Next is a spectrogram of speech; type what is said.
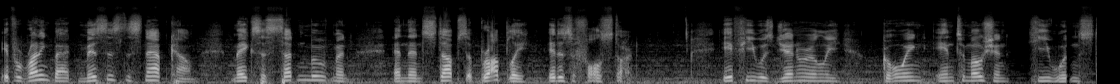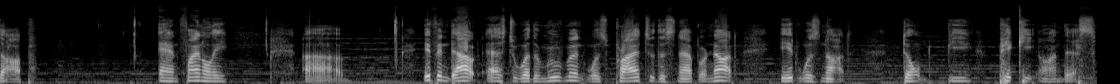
If a running back misses the snap count, makes a sudden movement, and then stops abruptly, it is a false start. If he was generally going into motion, he wouldn't stop. And finally, uh, if in doubt as to whether movement was prior to the snap or not, it was not. Don't be picky on this.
